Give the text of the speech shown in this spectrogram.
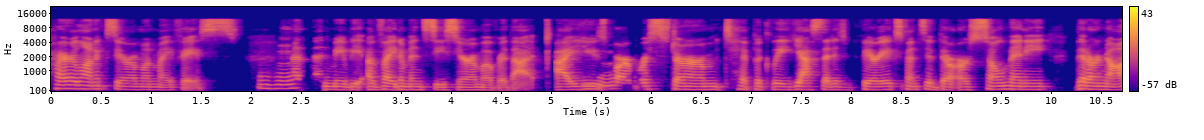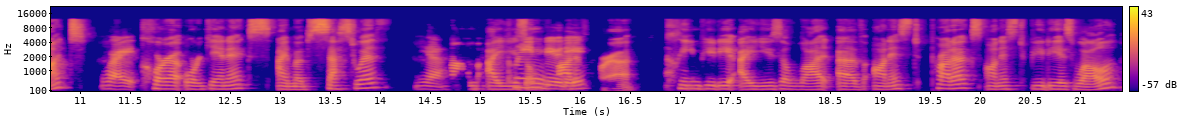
hyaluronic serum on my face Mhm. and then maybe a vitamin C serum over that. I use Mhm. Barbara Sturm typically. Yes, that is very expensive. There are so many that are not. Right. Kora Organics, I'm obsessed with. Yeah. Um, I use Clean a lot Beauty. of Kora. Clean Beauty. I use a lot of Honest products, Honest Beauty as well,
